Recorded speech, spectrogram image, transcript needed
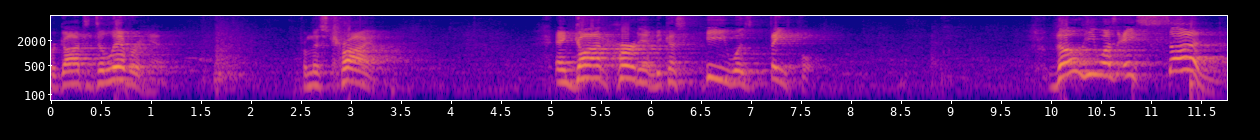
for God to deliver him from this trial. And God heard him because he was faithful. Though he was a son,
